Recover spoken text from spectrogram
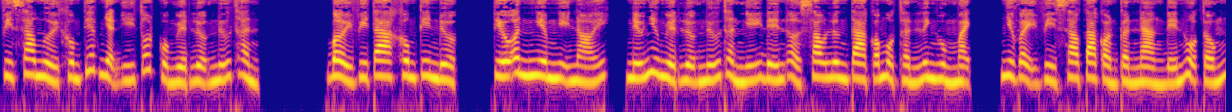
vì sao người không tiếp nhận ý tốt của Nguyệt Lượng Nữ Thần? Bởi vì ta không tin được. Tiếu ân nghiêm nghị nói, nếu như Nguyệt Lượng Nữ Thần nghĩ đến ở sau lưng ta có một thần linh hùng mạnh, như vậy vì sao ta còn cần nàng đến hộ tống,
